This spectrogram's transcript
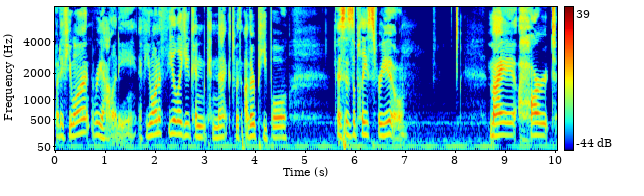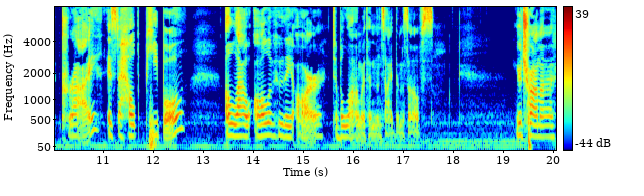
But if you want reality, if you want to feel like you can connect with other people, this is the place for you. My heart cry is to help people allow all of who they are to belong within inside themselves. Your trauma,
